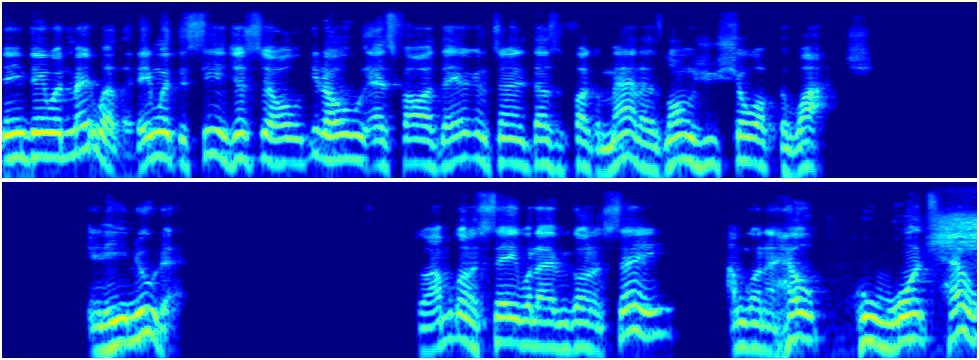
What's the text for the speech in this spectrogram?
Same thing with Mayweather. They went to see him just so, you know, as far as they're concerned, it doesn't fucking matter as long as you show up to watch. And he knew that. So I'm gonna say what I'm gonna say. I'm gonna help who wants help.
